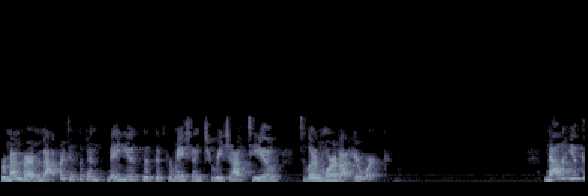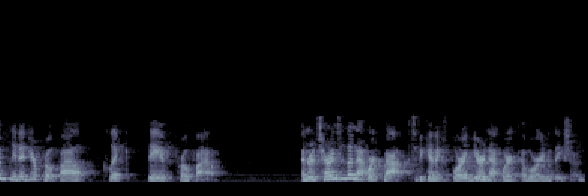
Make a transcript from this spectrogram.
Remember, MAP participants may use this information to reach out to you to learn more about your work. Now that you've completed your profile, click Save Profile and return to the network map to begin exploring your network of organizations.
